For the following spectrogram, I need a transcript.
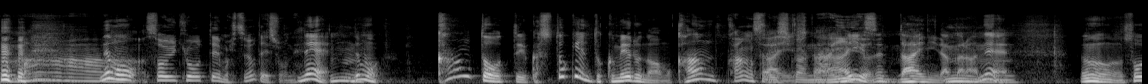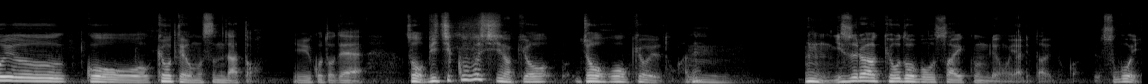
けど。まあでもそういう協定も必要でしょうね。ね、うん。でも関東っていうか首都圏と組めるのはもう関関西しかないよね。第二だからね。うん、そういう、こう、協定を結んだということで、そう、備蓄物資の共情報共有とかね、うん。うん、いずれは共同防災訓練をやりたいとかって、すごい。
